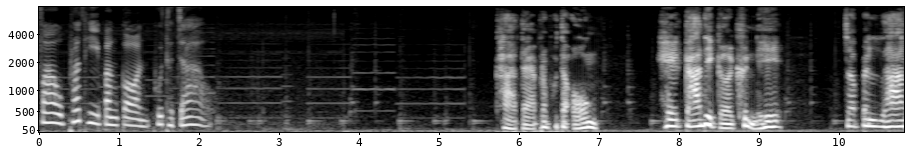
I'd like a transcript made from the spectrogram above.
เฝ้าพระทีปังกรพุทธเจ้า ข้าแต่พระพุทธองค์ เหตุการณ์ที่เกิดขึ้นนี้ จะเป็นลาง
